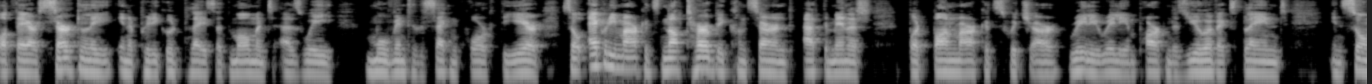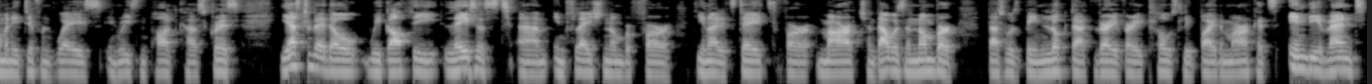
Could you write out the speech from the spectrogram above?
but they are certainly in a pretty good place at the moment as we move into the second quarter of the year. So equity markets not terribly concerned at the minute, but bond markets, which are really, really important, as you have explained in so many different ways in recent podcasts, Chris. Yesterday, though, we got the latest um, inflation number for the United States for March, and that was a number that was being looked at very, very closely by the markets. In the event,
